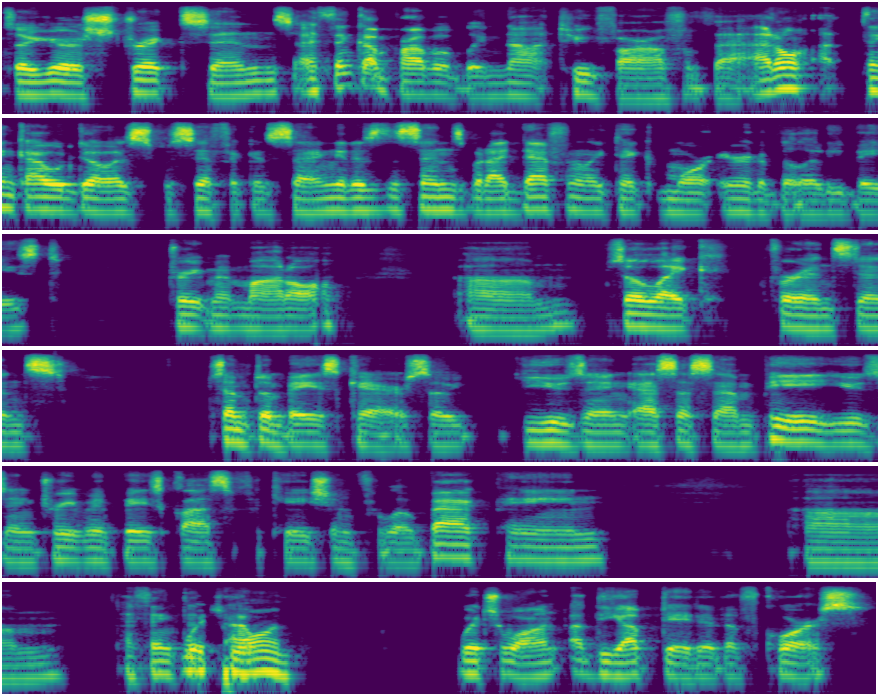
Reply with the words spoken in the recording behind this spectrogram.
So you're a strict SINS. I think I'm probably not too far off of that. I don't think I would go as specific as saying it is the SINS, but I definitely take a more irritability based treatment model. Um, so like for instance, symptom based care. So using SSMP, using treatment based classification for low back pain. Um, I think which one? Which one? Uh, the updated, of course.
